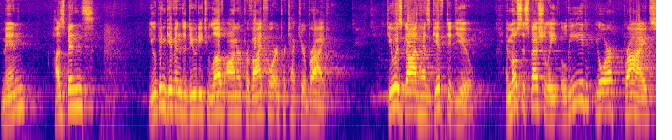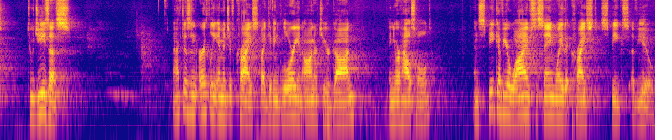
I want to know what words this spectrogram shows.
Men, husbands, you've been given the duty to love, honor, provide for, and protect your bride. Do as God has gifted you, and most especially, lead your brides to Jesus. Act as an earthly image of Christ by giving glory and honor to your God and your household, and speak of your wives the same way that Christ speaks of you.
